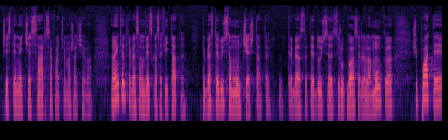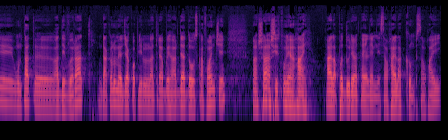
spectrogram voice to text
și este necesar să facem așa ceva. Înainte nu trebuia să înveți ca să fii tată. Trebuia să te duci să muncești, tată. Trebuia să te duci să-ți rupi oasele la muncă și poate un tată adevărat, dacă nu mergea copilul la treabă, îi ardea două scafance, așa și spunea, hai, hai la pădure la tăia lemne sau hai la câmp sau hai...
